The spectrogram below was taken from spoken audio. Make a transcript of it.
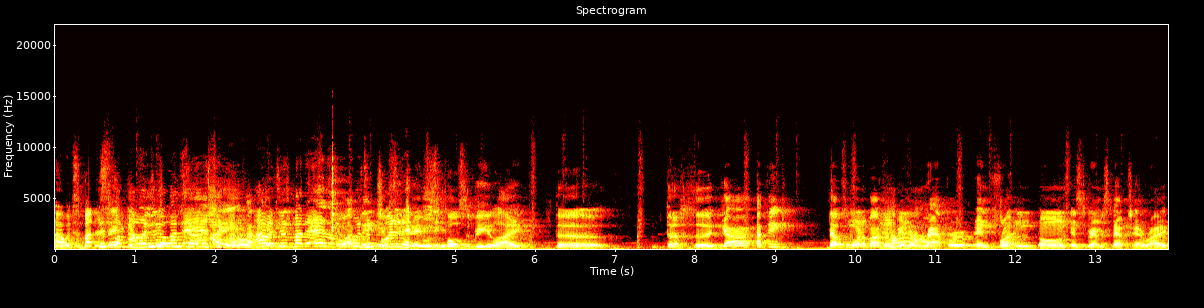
I. I was just about to This say. fucking I was just Migos about to ask. shit. I, I, I was think- just about to ask. So what I was think the point of Juicy that? J was supposed to be like the the hood guy. I think That was the one about him being a rapper and fronting on Instagram and Snapchat, right?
